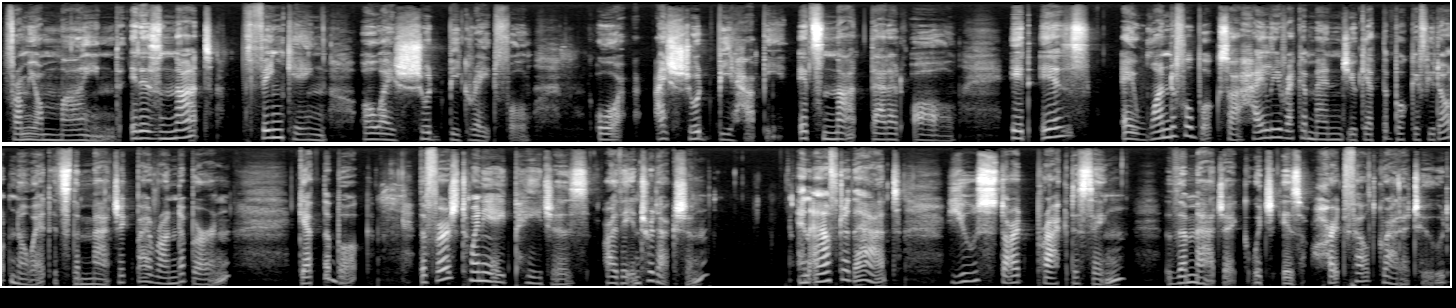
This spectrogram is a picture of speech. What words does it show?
from your mind. It is not thinking, oh, I should be grateful or I should be happy. It's not that at all. It is a wonderful book, so I highly recommend you get the book if you don't know it. It's The Magic by Rhonda Byrne. Get the book. The first 28 pages are the introduction. And after that, you start practicing the magic, which is heartfelt gratitude,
